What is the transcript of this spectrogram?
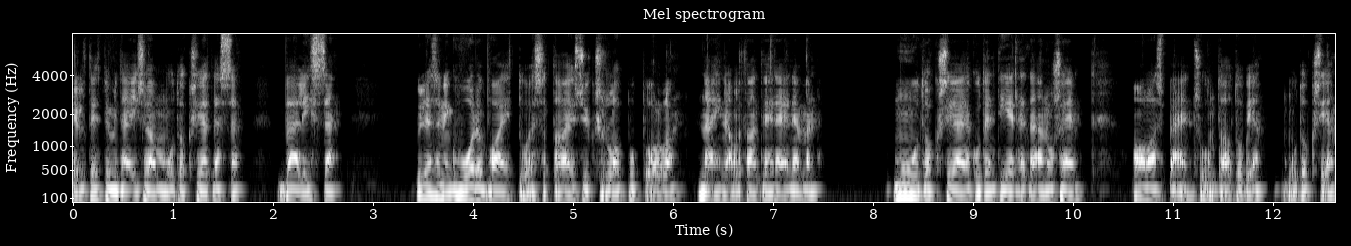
ei ole tehty mitään isoja muutoksia tässä välissä. Yleensä niin kuin vuoden vaihtuessa tai syksyn loppupuolella näihin aletaan tehdä enemmän muutoksia ja kuten tiedetään usein alaspäin suuntautuvia muutoksia.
